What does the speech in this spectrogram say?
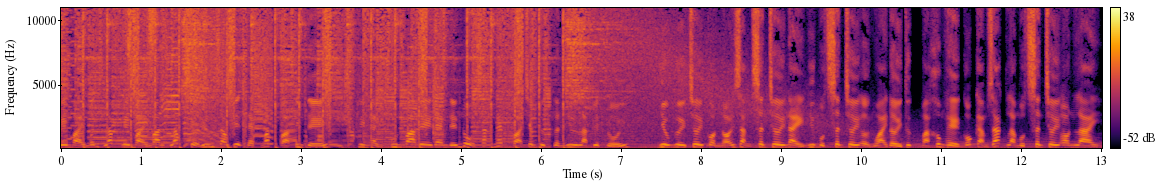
game bài minecraft game bài man minecraft sở hữu giao diện đẹp mắt và tinh tế. Hình ảnh full 3d đem đến độ sắc nét và chân thực gần như là tuyệt đối. Nhiều người chơi còn nói rằng sân chơi này như một sân chơi ở ngoài đời thực mà không hề có cảm giác là một sân chơi online.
